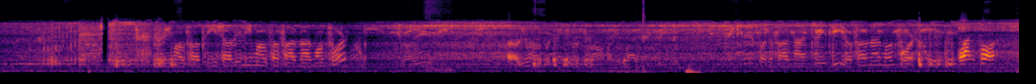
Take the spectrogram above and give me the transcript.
Lima Alpha 3, Charlie, Lima Alpha 5914. Uh, Lima Alpha 3, Thank you for the 5933 or 5914. 1 4.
